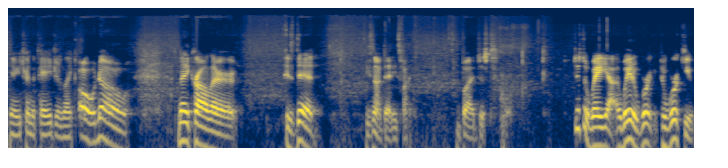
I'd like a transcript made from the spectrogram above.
you know you turn the page and like, oh no, Nightcrawler is dead. He's not dead. He's fine, but just just a way, yeah, a way to work to work you.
